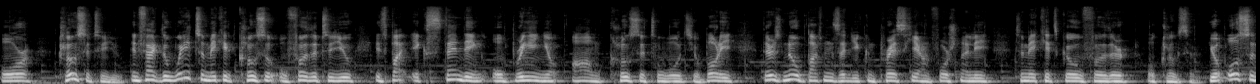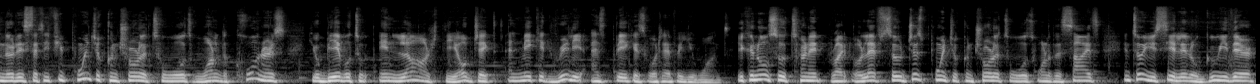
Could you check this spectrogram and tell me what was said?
or closer to you. In fact, the way to make it closer or further to you is by extending or bringing your arm closer towards your body. There's no buttons that you can press here, unfortunately, to make it go further or closer. You'll also notice that if you point your controller towards one of the corners, you'll be able to enlarge the object and make it really as big as whatever you want. You can also turn it right or left, so just point your controller towards one of the sides until you see a little GUI there,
